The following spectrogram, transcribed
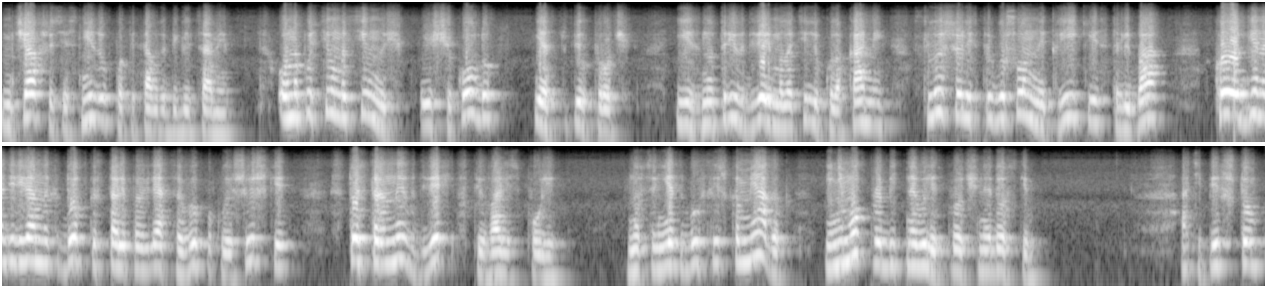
мчавшейся снизу по пятам за беглецами. Он опустил массивную щеколду и отступил прочь и изнутри в дверь молотили кулаками, слышались приглушенные крики, стрельба, кое-где на деревянных досках стали появляться выпуклые шишки, с той стороны в дверь впивались пули. Но свинец был слишком мягок и не мог пробить на вылет прочные доски. «А теперь что?»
